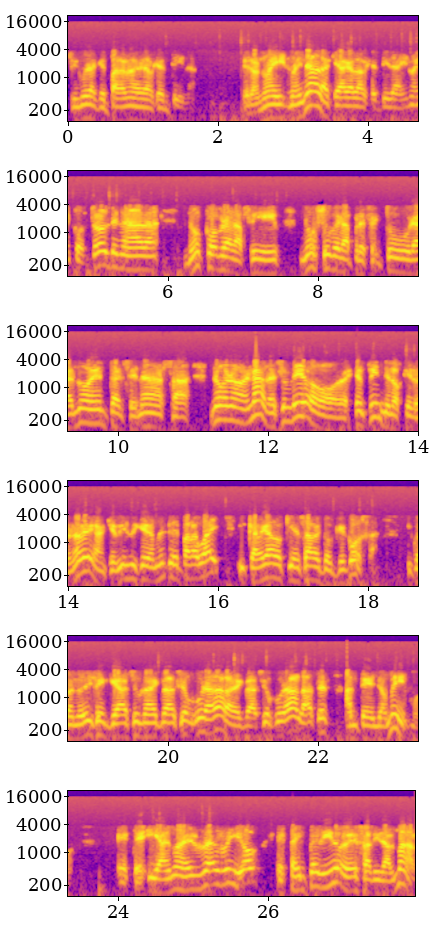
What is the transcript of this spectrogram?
figura que el Paraná es de Argentina. Pero no hay, no hay nada que haga la Argentina ahí, no hay control de nada, no cobra la FIP, no sube la prefectura, no entra el SENASA, no, no, nada, es un río, en fin, de los que lo navegan, que viene ligeramente de Paraguay y cargado quién sabe con qué cosa. Y cuando dicen que hace una declaración jurada, la declaración jurada la hacen ante ellos mismos. Este, y además el, río está impedido de salir al mar,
